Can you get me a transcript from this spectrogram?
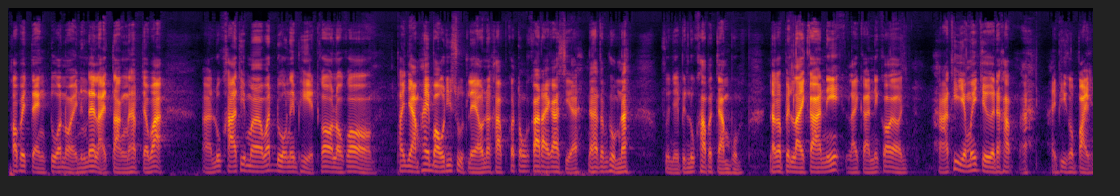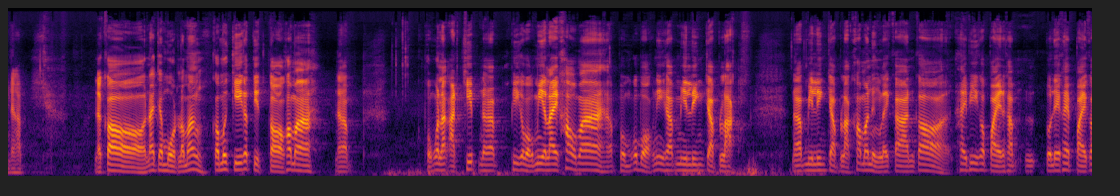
เข้าไปแต่งตัวหน่อยนึงได้หลายตังค์นะครับ แต่ว่าลูกค้าที่มาวัดดวงในเพจก็เราก็พยายามให้เบาที่สุดแล้วนะครับ ก็ต้องกล้าได้กล้าเสียนะครับท่านผู้ชมนะส่วนใหญ่เป็นลูกค้าประจำผม แล้วก็เป็นรายการนี้รายการนี้ก็หาที่ยังไม่เจอนะครับอะให้พี่เขาไปนะครับ แล้วก็น่าจะหมดแล้วมั้งก็เมื่อกี้ก็ติดต่อเข้ามานะครับ ผมกำลังอัดคลิปนะครับ พี่ก็บอกมีอะไรเข้ามาครับผมก็บอกนี่ครับมีลิงจับหลักนะครับมีลิงจับหลักเข้ามาหนึ่งรายการก็ให้พี่เข้าไปนะครับ ตัวเลขให้ไปก็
